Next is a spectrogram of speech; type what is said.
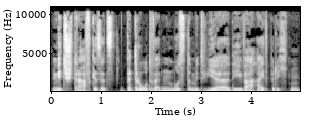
mit Strafgesetz bedroht werden muss, damit wir die Wahrheit berichten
